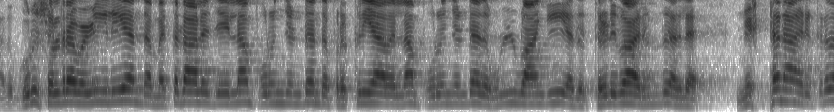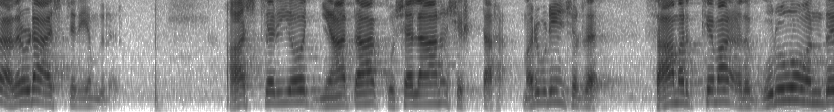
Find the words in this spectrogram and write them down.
அது குரு சொல்கிற வழியிலேயே அந்த மெத்தடாலஜியெல்லாம் புரிஞ்சுண்டு அந்த பிரக்ரியாவெல்லாம் புரிஞ்சுண்டு அதை உள்வாங்கி அதை தெளிவாக இருந்து அதில் நிஷ்டனாக இருக்கிறது அதை விட ஆச்சரியங்கிறார் ஆச்சரியோ ஜாத்தா குஷலானு சிஷ்டா மறுபடியும் சொல்கிறார் சாமர்த்தியமாக அது குருவும் வந்து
